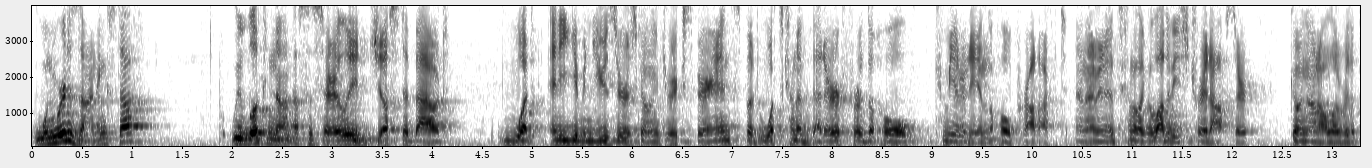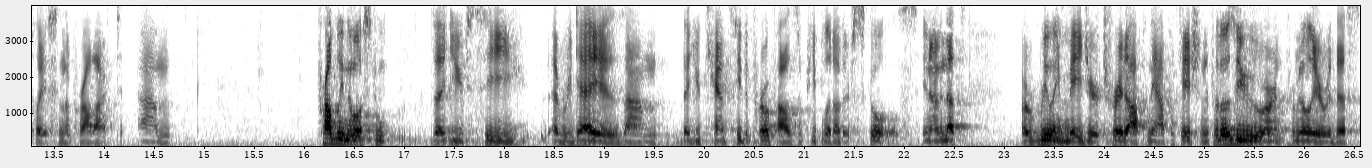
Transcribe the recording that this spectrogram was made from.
when we're designing stuff, we look not necessarily just about what any given user is going to experience, but what's kind of better for the whole community and the whole product. And I mean, it's kind of like a lot of these trade-offs are going on all over the place in the product. Um, probably the most that you see every day is um, that you can't see the profiles of people at other schools. You know, I mean, that's a really major trade-off in the application. For those of you who aren't familiar with this,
